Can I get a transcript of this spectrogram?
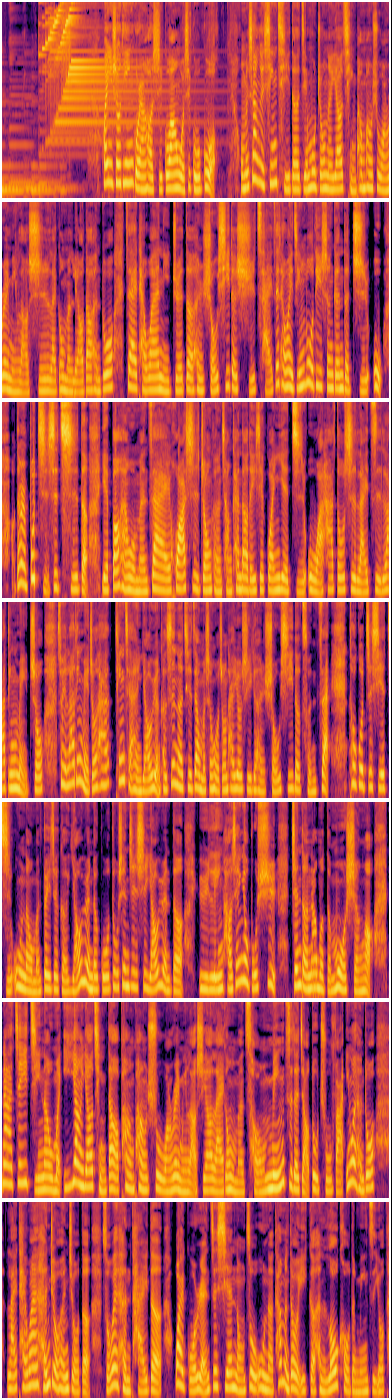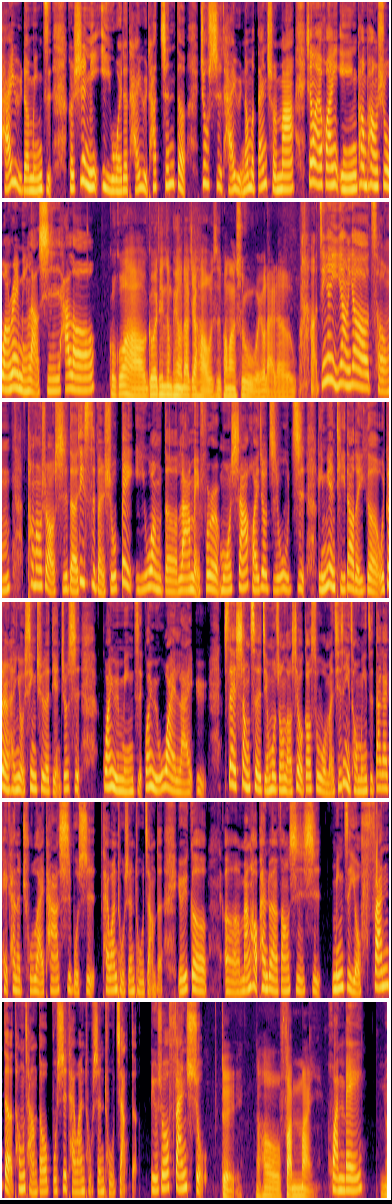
欢迎收听《果然好时光》，我是果果。我们上个星期的节目中呢，邀请胖胖树王瑞铭老师来跟我们聊到很多在台湾你觉得很熟悉的食材，在台湾已经落地生根的植物。当然不只是吃的，也包含我们在花市中可能常看到的一些观叶植物啊，它都是来自拉丁美洲。所以拉丁美洲它听起来很遥远，可是呢，其实在我们生活中它又是一个很熟悉的存在。透过这些植物呢，我们对这个遥远的国度，甚至是遥远的雨林好像又不是真的那么的陌生哦。那这一集呢，我们一样邀请到胖胖树王瑞明老师要来跟我们从名字的角度出发，因为很多来台湾很久很久的所谓很台的外国人，这些农作物呢，他们都有一个很 local 的名字，有台语的名字。可是你以为的台语，它真的就是台语那么单纯吗？先来欢迎胖胖树王瑞明老师，Hello。果果好，各位听众朋友，大家好，我是胖胖树，我又来了。好，今天一样要从胖胖树老师的第四本书《被遗忘的拉美福尔摩沙怀旧植物志》里面提到的一个我个人很有兴趣的点，就是关于名字，关于外来语。在上次的节目中，老师有告诉我们，其实你从名字大概可以看得出来，它是不是台湾土生土长的。有一个呃蛮好判断的方式是。名字有番的，通常都不是台湾土生土长的，比如说番薯，对，然后番麦、番麦、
